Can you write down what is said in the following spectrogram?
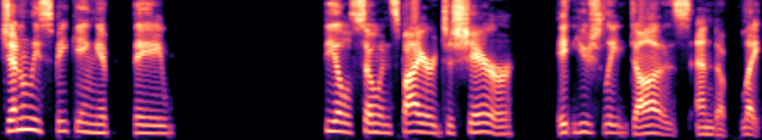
generally speaking, if they feel so inspired to share, it usually does end up like,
